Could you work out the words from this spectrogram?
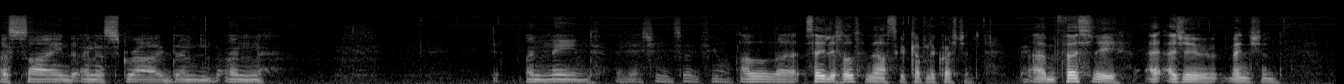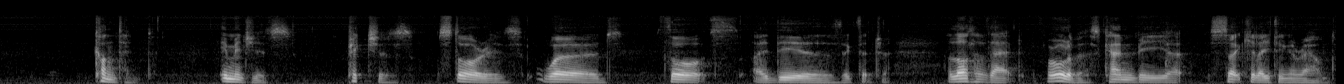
unassigned, unascribed, and un unnamed, I guess you would say, feeling. I'll uh, say a little and ask a couple of questions. Um, firstly, a- as you mentioned, content, images, pictures, stories, words, thoughts, ideas, etc. A lot of that, for all of us, can be uh, circulating around.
